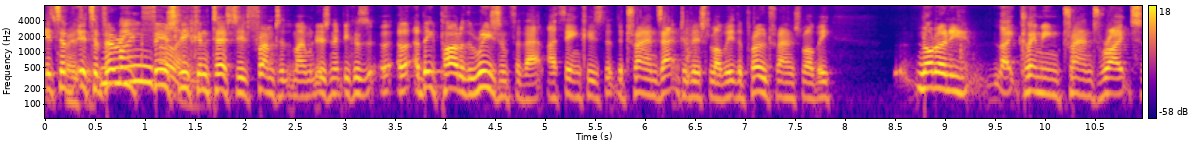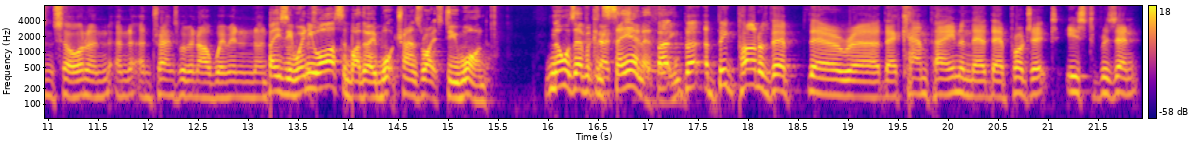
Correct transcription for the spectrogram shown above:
It's a. crazy. It's a very fiercely contested front at the moment, isn't it? Because a, a big part of the reason for that, I think, is that the trans activist lobby, the pro-trans lobby, not only like claiming trans rights and so on, and, and, and trans women are women, and- and Basically, when you ask them, by the way, what trans rights do you want? No one's ever can say anything. But, but a big part of their their uh, their campaign and their, their project is to present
